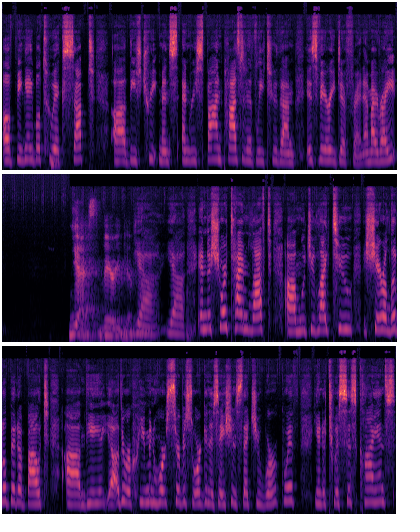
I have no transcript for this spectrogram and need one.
of being able to accept uh, these treatments and respond positively to them is very different. Am I right? Yes, very different. Yeah, yeah. In the short time left, um, would you like to share a little bit about um, the other human horse service organizations that you work with, you know, to assist clients?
